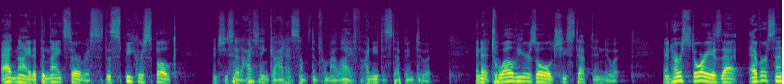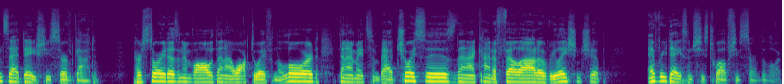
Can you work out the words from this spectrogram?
at night, at the night service, the speaker spoke and she said, I think God has something for my life. I need to step into it. And at 12 years old, she stepped into it. And her story is that ever since that day, she served God. Her story doesn't involve, then I walked away from the Lord, then I made some bad choices, then I kind of fell out of relationship. Every day since she's 12, she's served the Lord.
